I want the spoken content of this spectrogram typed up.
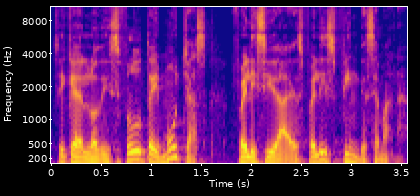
Así que lo disfrute y muchas felicidades. Feliz fin de semana.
